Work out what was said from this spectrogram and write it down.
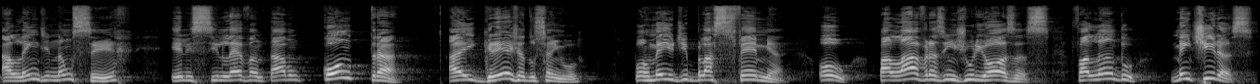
além de não ser, eles se levantavam contra a igreja do Senhor por meio de blasfêmia ou palavras injuriosas, falando mentiras.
